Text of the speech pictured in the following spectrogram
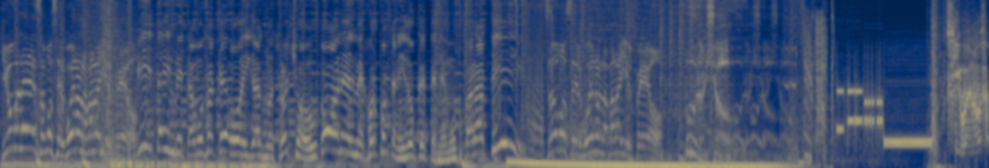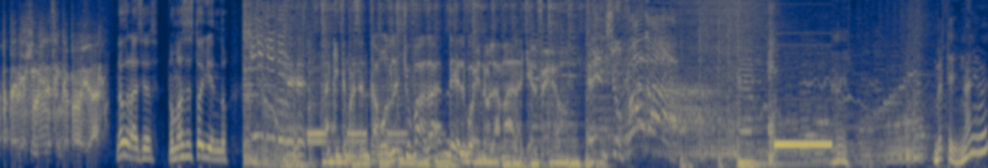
¡Yúbales! Somos el bueno, la mala y el feo. Y te invitamos a que oigas nuestro show con el mejor contenido que tenemos para ti. Somos el bueno, la mala y el feo. Puro show. Sí, bueno, Zapatería Jiménez, ¿en qué puedo ayudar? No, gracias. Nomás estoy viendo. Aquí te presentamos la enchufada del bueno, la mala y el feo. ¡Enchufada! ¿Veterinario, eh?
